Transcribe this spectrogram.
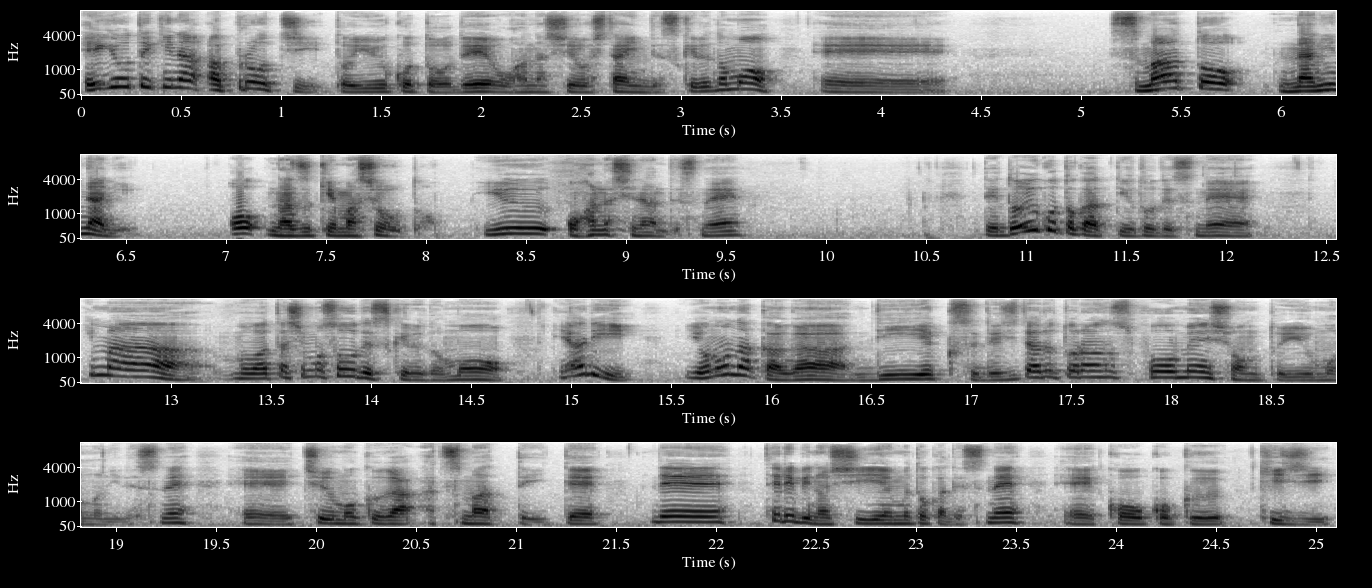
営業的なアプローチということでお話をしたいんですけれども、えー、スマート何々を名付けましょうというお話なんですね。で、どういうことかっていうとですね、今、私もそうですけれども、やはり世の中が DX デジタルトランスフォーメーションというものにですね、えー、注目が集まっていてでテレビの CM とかですね、えー、広告記事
